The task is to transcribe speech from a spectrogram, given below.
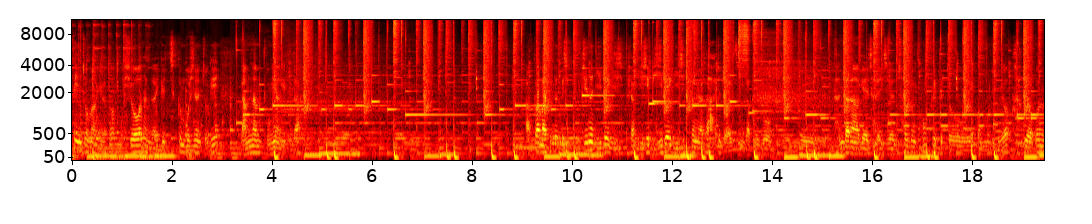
트인 조망이라서 뭐 시원합니다. 이게 지금 보시는 쪽이 남남 동향입니다. 아까 말씀드렸듯이 부지는 220평, 20, 220평이라서 아주 넓습니다. 그리고 그 단단하게 잘 지은 철근 콘크리트 쪽의 건물이고요. 가격은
